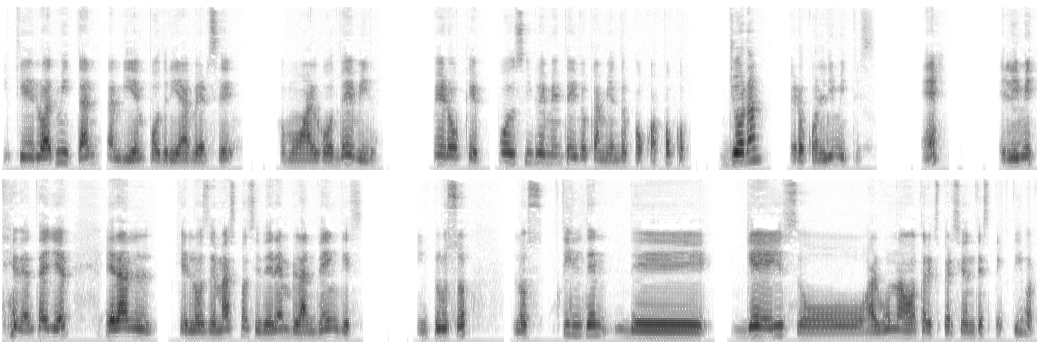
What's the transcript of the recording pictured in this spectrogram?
y que lo admitan también podría verse como algo débil, pero que posiblemente ha ido cambiando poco a poco. Lloran, pero con límites. ¿Eh? El límite de anteayer eran que los demás consideren blandengues. Incluso los tilden de gays o alguna otra expresión despectiva.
